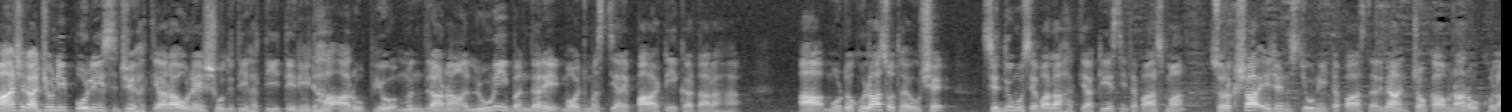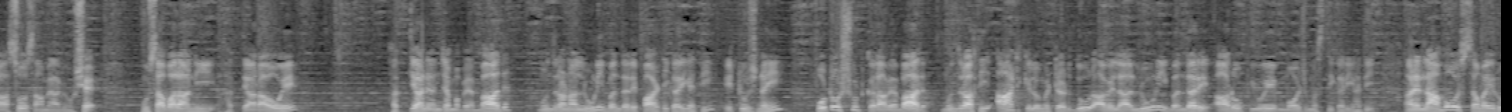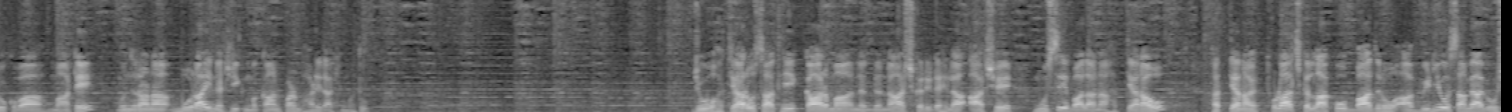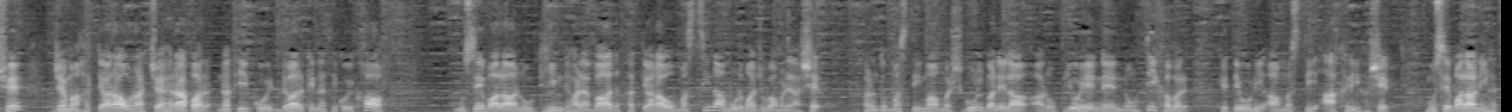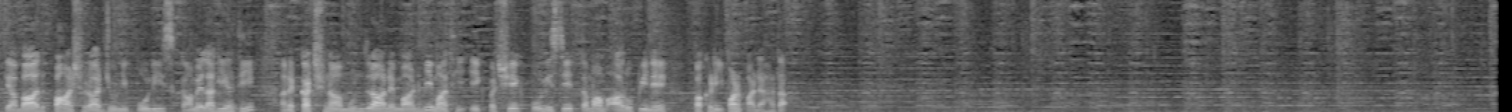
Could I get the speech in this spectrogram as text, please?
પાંચ રાજ્યોની પોલીસ જે હત્યારાઓને શોધતી હતી તે રીઢા આરોપીઓ મુન્દ્રાના લુણી બંદરે મોજમસ્તી અને પાર્ટી કરતા રહ્યા. આ મોટો ખુલાસો થયો છે. સિદ્ધુ મુસેવાલા હત્યા કેસની તપાસમાં સુરક્ષા એજન્સીઓની તપાસ દરમિયાન ચોંકાવનારો ખુલાસો સામે આવ્યો છે. મુસાવાલાની હત્યારાઓએ હત્યાને અંજામ આપ્યા બાદ મુન્દ્રાના લુણી બંદરે પાર્ટી કરી હતી. એટલું જ નહીં, ફોટોશૂટ કરાવ્યા બાદ મુન્દ્રાથી આઠ કિલોમીટર દૂર આવેલા લુણી બંદરે આરોપીઓએ મોજ મસ્તી કરી હતી અને લાંબો સમય રોકવા માટે મુન્દ્રાના બોરાઈ નજીક મકાન પણ ભાડે રાખ્યું હતું. જુઓ, હથિયારો સાથે કારમાં નગ્નનાશ કરી રહેલા આ છે મુસેવાલાના હત્યારાઓ. હત્યાના થોડા જ કલાકો બાદનો આ વીડિયો સામે આવ્યો છે. જેમાં હત્યારાઓના ચહેરા પર નથી કોઈ ડર કે નથી કોઈ ખોફ. મુસેવાલાનું ઢીમ ઢાળ્યા બાદ હત્યારાઓ મસ્તીના મૂડમાં જોવા મળ્યા છે. પરંતુ મસ્તીમાં મશગુલ બનેલા આરોપીઓને નહોતી ખબર કે તેઓની આ મસ્તી આખરી હશે. મુસેવાલાની હત્યા બાદ પાંચ રાજ્યોની પોલીસ કામે લાગી હતી અને કચ્છના મુન્દ્રા અને માંડવીમાંથી એક પછી એક પોલીસે તમામ આરોપીને પકડી પણ પાડ્યા હતા.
